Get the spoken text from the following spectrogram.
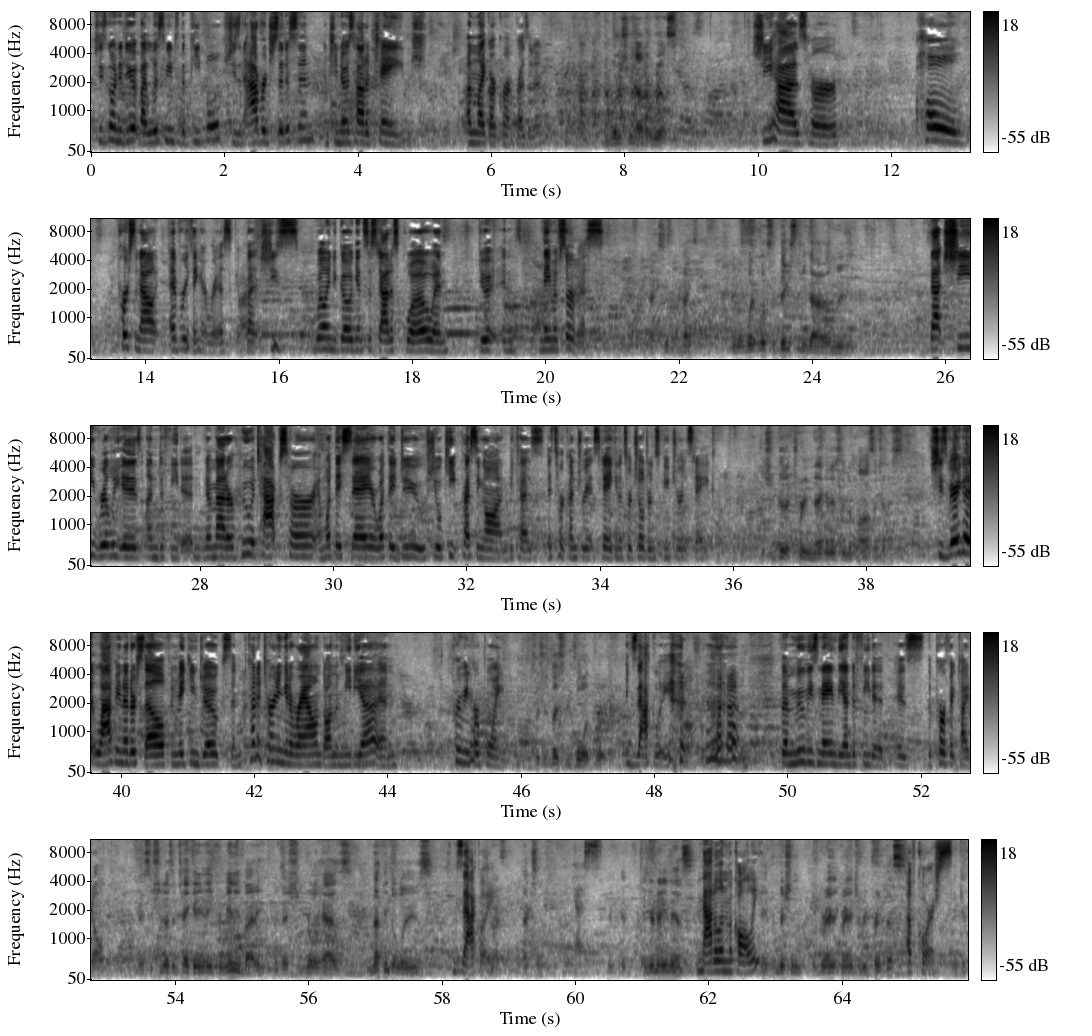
She's going to do it by listening to the people. She's an average citizen, and she knows how to change, unlike our current president. And what does she have at risk? She has her whole personality, everything at risk, but she's willing to go against the status quo and do it in name of service. Excellent. Okay. What, what's the biggest thing you got out of the movie? That she really is undefeated. No matter who attacks her and what they say or what they do, she will keep pressing on because it's her country at stake and it's her children's future at stake. Is she good at turning negatives into positives? She's very good at laughing at herself and making jokes and kind of turning it around on the media and proving her point. So she's basically bulletproof. Exactly. Ah, okay. the movie's name, The Undefeated, is the perfect title. Okay, so she doesn't take anything from anybody because she really has nothing to lose. Exactly. Right. Excellent. Yes. Good. And your name is? Madeline Macaulay, And permission granted, granted to reprint this? of course. Thank you.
